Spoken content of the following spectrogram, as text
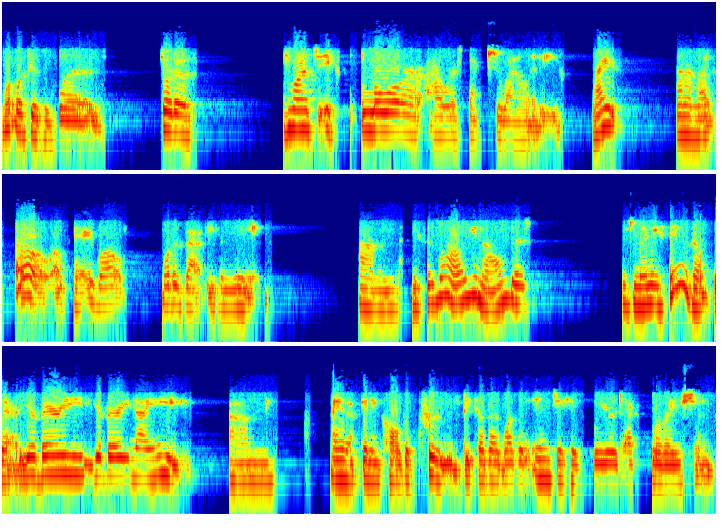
what was his word? Sort of, he wanted to explore our sexuality, right? And I'm like, oh, okay, well, what does that even mean? Um, he said, well, you know, there's there's many things out there. You're very you're very naive. Um, I ended up getting called a prude because I wasn't into his weird exploration.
